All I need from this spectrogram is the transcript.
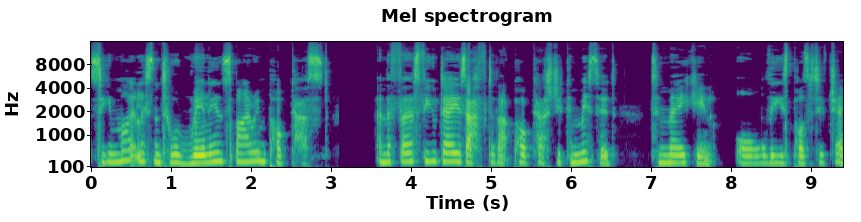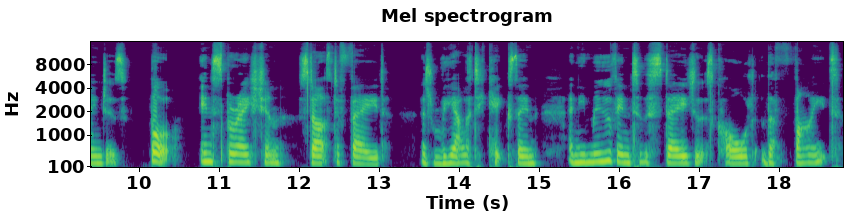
So you might listen to a really inspiring podcast, and the first few days after that podcast, you're committed to making all these positive changes. But inspiration starts to fade as reality kicks in, and you move into the stage that's called the fight.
